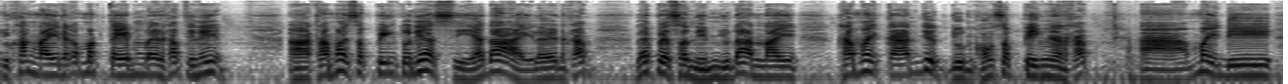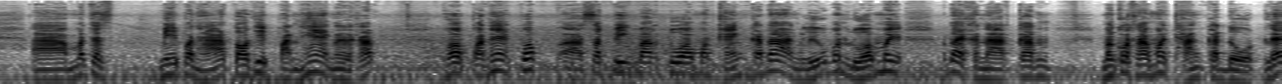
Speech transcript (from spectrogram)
อยู่ข้างในนะครับมันเต็มเลยนะครับทีนี้อ่าทำให้สปริงตัวนี้เสียได้เลยนะครับ และเป็นสนิมอยู่ด้านในทำให้การยืดหยุ่นของสปริงเนี่ยนะครับไม่ดีมันจะมีปัญหาตอนที่ปั่นแห้งเลยนะครับพอปั่นแห้งปุ๊บสปริงบางตัวมันแข็งกระด้าง หรือมันหลวมไม่ได้ขนาดกัน มันก็ทำให้ถังกระโดด และ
